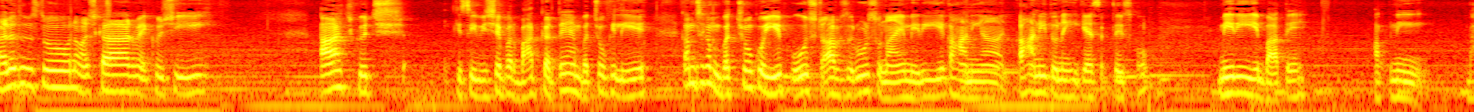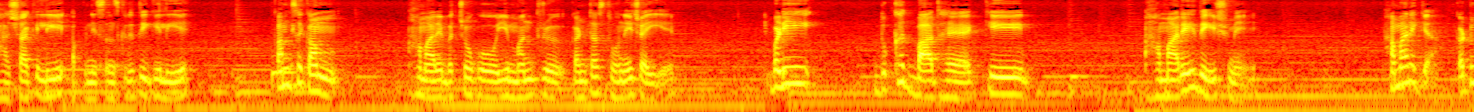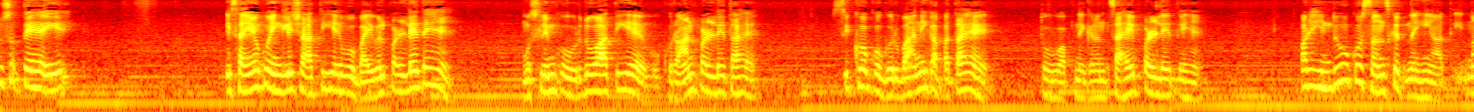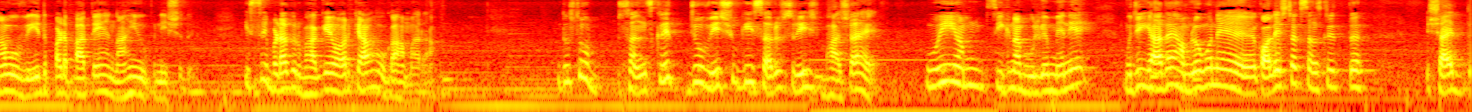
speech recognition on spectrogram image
Hello दोस्तों, नमस्कार, मैं खुशी। आज कुछ किसी विषय पर बात करते हैं बच्चों के लिए। कम से कम बच्चों को ये पोस्ट आप ज़रूर सुनाएँ, मेरी ये कहानियाँ। कहानी तो नहीं कह सकते इसको। मेरी ये बातें अपनी भाषा के लिए, अपनी संस्कृति के लिए। कम से कम हमारे बच्चों को ये मंत्र कंठस्थ होने चाहिए। बड़ी दुखद बात है कि हमारे देश में हमारे क्या? कटु सत्य है ये? ईसाइयों को इंग्लिश आती है, वो बाइबल पढ़ लेते हैं। मुस्लिम को उर्दू आती है, वो कुरान पढ़ लेता है। सिखों को गुरबानी का पता है तो वो अपने ग्रंथ साहिब पढ़ लेते हैं। और हिंदुओं को संस्कृत नहीं आती, ना वो वेद पढ़ पाते हैं, ना ही उपनिषद। इससे बड़ा दुर्भाग्य और क्या होगा हमारा? दोस्तों, संस्कृत जो विश्व की सर्वश्रेष्ठ भाषा है, वही हम सीखना भूल गए। मैंने, मुझे याद है, हम लोगों ने कॉलेज तक संस्कृत शायद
